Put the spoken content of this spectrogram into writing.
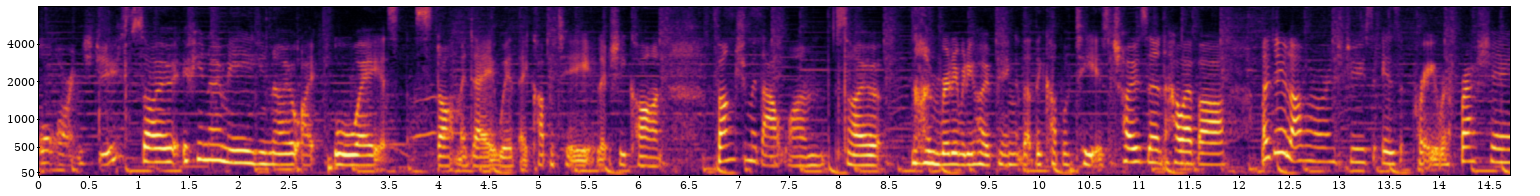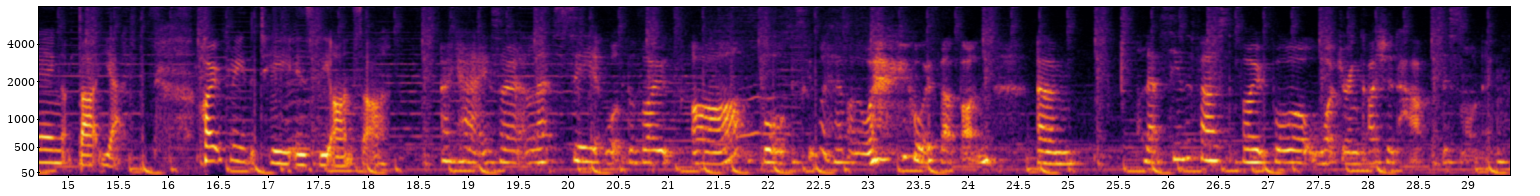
or orange juice. So if you know me, you know I always start my day with a cup of tea. Literally can't function without one. So I'm really, really hoping that the cup of tea is chosen. However, I do love an orange juice, it is pretty refreshing, but yeah, hopefully the tea is the answer. Okay, so let's see what the votes are for, excuse my hair by the way, what is that bun? Um, let's see the first vote for what drink I should have this morning.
